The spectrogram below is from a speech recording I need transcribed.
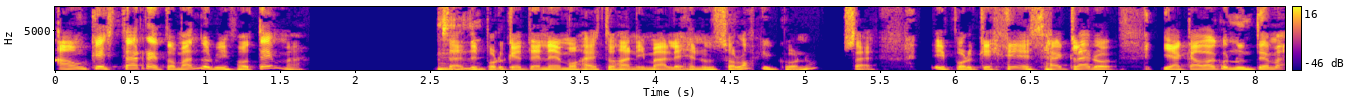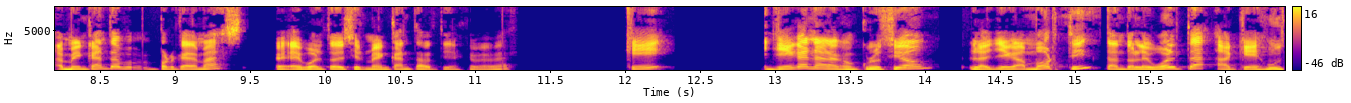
aunque está retomando el mismo tema. O sea, de por qué tenemos a estos animales en un zoológico, ¿no? O sea, y por qué, o sea, claro, y acaba con un tema, me encanta porque además, he vuelto a decir, me encanta, tienes que beber, que llegan a la conclusión, la llega Morty dándole vuelta a que es un,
